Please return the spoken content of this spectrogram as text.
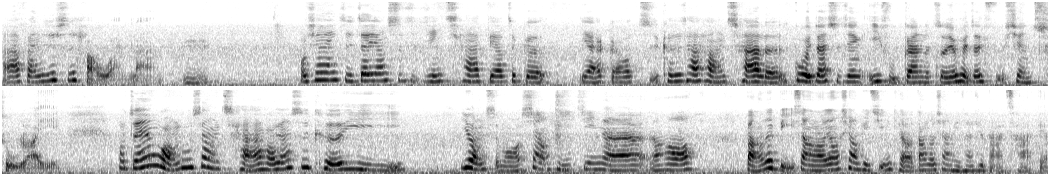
啊，反正就是好玩啦。嗯，我现在一直在用湿纸巾擦掉这个牙膏纸，可是它好像擦了，过一段时间衣服干了之后又会再浮现出来耶。我昨天网络上查，好像是可以用什么橡皮筋啊，然后绑在笔上，然后用橡皮筋条当做橡皮擦去把它擦掉。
